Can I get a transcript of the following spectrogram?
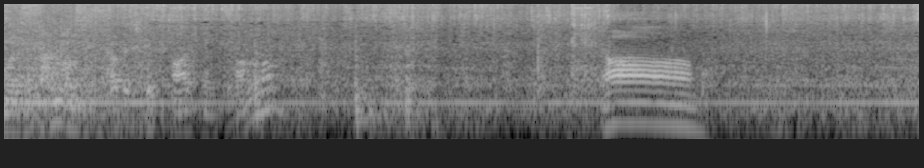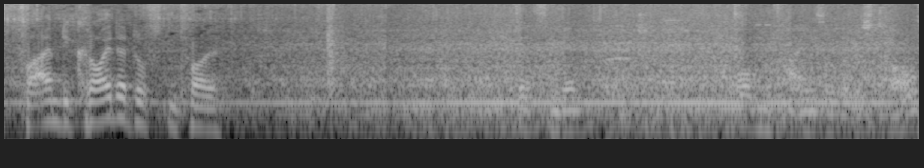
Wir das dann und fertig gebratenen Zander. Ah, vor allem die Kräuter duften toll. Setzen den oben fein so wirklich drauf.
